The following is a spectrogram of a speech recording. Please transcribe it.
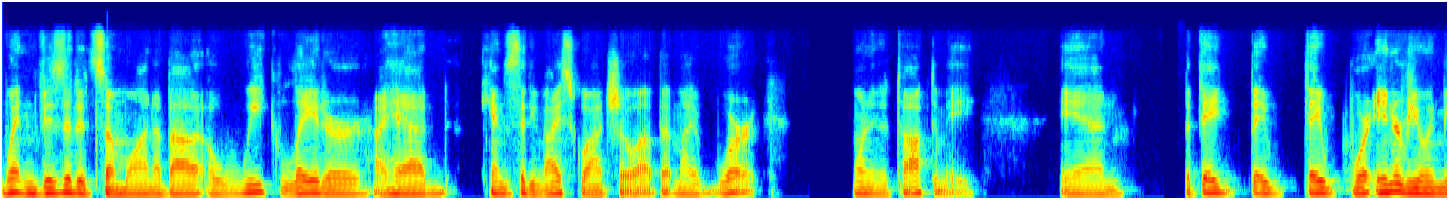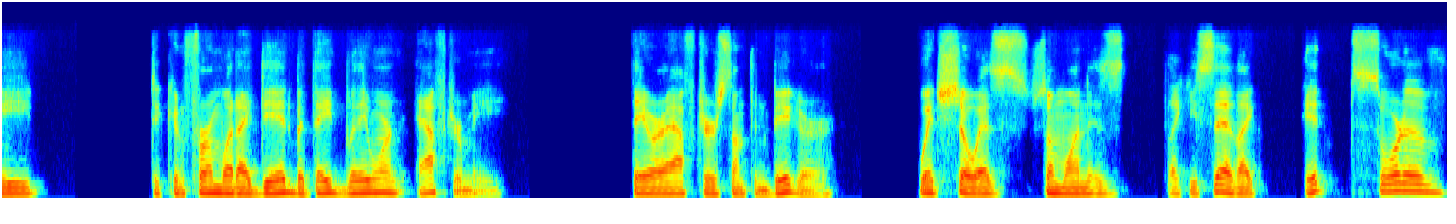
went and visited someone about a week later. I had Kansas City Vice Squad show up at my work wanting to talk to me. And but they they they were interviewing me to confirm what I did, but they they weren't after me. They were after something bigger, which so as someone is like you said, like it sort of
